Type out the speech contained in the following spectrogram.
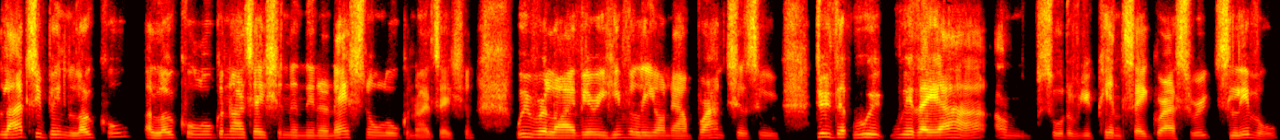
largely been local, a local organisation and then a national organisation. We rely very heavily on our branches who do that work where they are on sort of, you can say, grassroots level,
